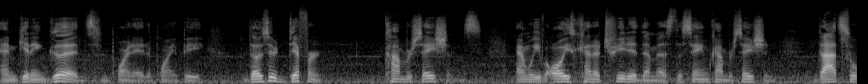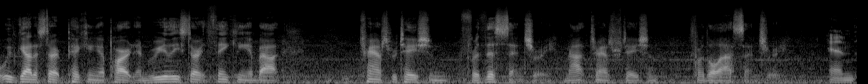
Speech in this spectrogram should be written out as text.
and getting goods from point a to point b. Those are different conversations and we've always kind of treated them as the same conversation. That's what we've got to start picking apart and really start thinking about transportation for this century not transportation for the last century. And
